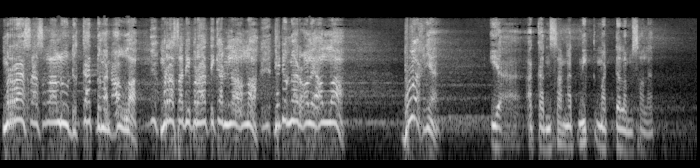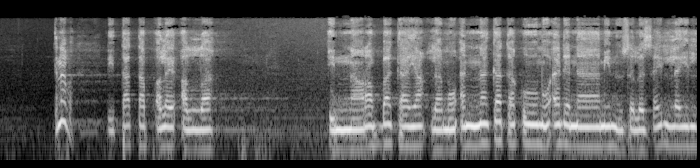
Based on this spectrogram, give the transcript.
Merasa selalu dekat dengan Allah. Merasa diperhatikan oleh Allah. Didengar oleh Allah. Buahnya, ia akan sangat nikmat dalam salat. Kenapa? Ditatap oleh Allah. Inna rabbaka ya'lamu annaka taqumu adna min sulusai lail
